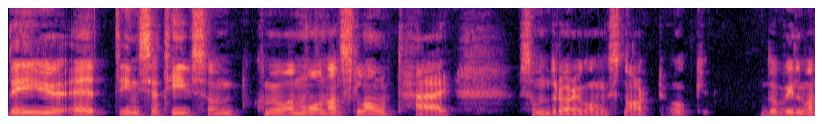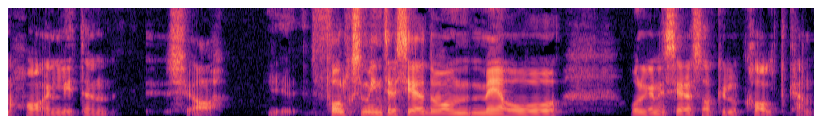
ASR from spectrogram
det är ju ett initiativ som kommer att vara månadslångt här som drar igång snart och då vill man ha en liten, ja, folk som är intresserade av att vara med och organisera saker lokalt kan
